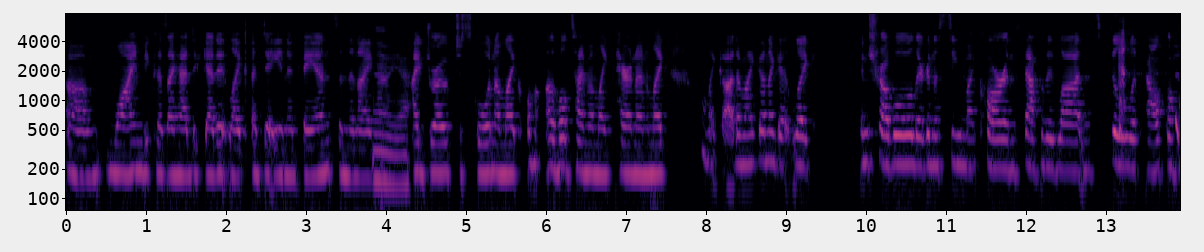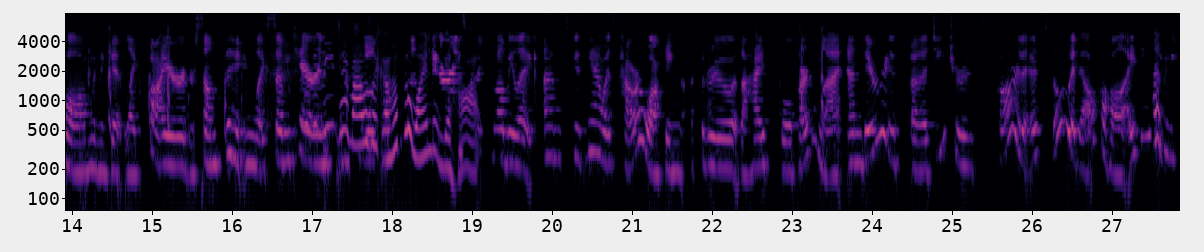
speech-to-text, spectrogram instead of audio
um wine because i had to get it like a day in advance and then i oh yeah. i drove to school and i'm like oh, the whole time i'm like paranoid i'm like oh my god am i gonna get like in trouble they're gonna see my car in the faculty lot and it's filled with alcohol i'm gonna get like fired or something like some In karen the meantime, I was like, I hope the wine didn't get hot. I'll be like, um, excuse me, I was power walking through the high school parking lot, and there is a teacher's car that is filled with alcohol. I think you need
